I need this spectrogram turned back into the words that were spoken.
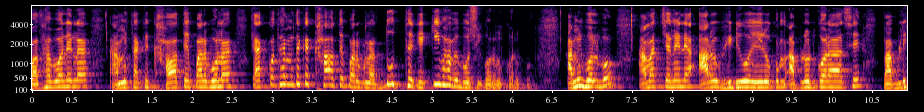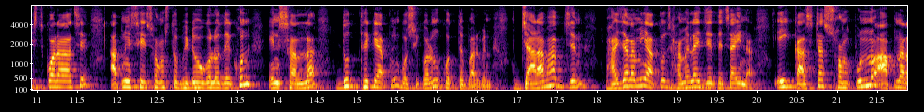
কথা বলে না, আমি তাকে খাওয়াতে পারব না, এক কথা আমি তাকে খাওয়াতে পারব না, দূর থেকে কীভাবে বশীকরণ করব। আমি বলব, আমার চ্যানেলে আরও ভিডিও এরকম আপলোড করা আছে, পাবলিশ করা আছে, আপনি সেই সমস্ত ভিডিওগুলো দেখুন, ইনশাল্লাহ দূর থেকে আপনি বশীকরণ করতে পারবেন যারা ভাবছেন, ভাইজান, আমি এত ঝামেলায় যেতে চাই না, এই কাজটা সম্পূর্ণ আপনার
